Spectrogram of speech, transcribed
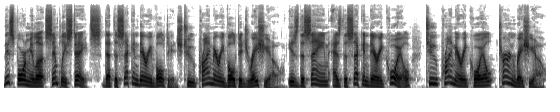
This formula simply states that the secondary voltage to primary voltage ratio is the same as the secondary coil to primary coil turn ratio.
